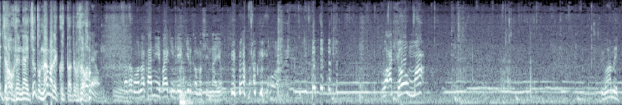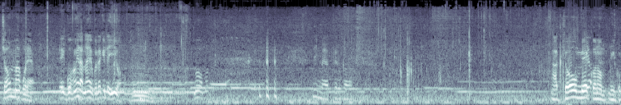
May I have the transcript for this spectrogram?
えじゃあ俺ねちょっと生で食ったってこと？そうだよ、ただもうお腹にバイキンできるかもしんないよ。うわ超うまっ。うわめっちゃうまいこれ。えご飯いらないよ。これだけでいいよ。もう。今やってるから。あ超うめえこの肉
